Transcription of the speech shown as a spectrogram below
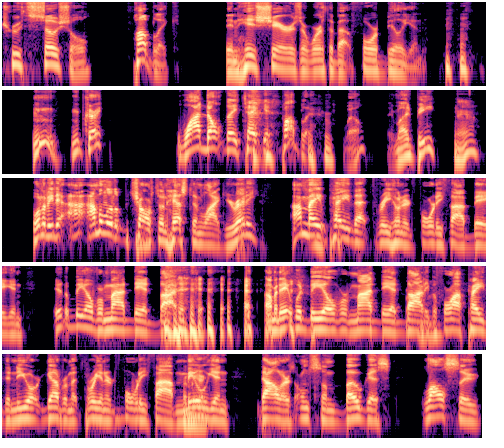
Truth Social public, then his shares are worth about four billion. Hmm, okay. Why don't they take it public? well, they might be. Yeah. Well, I mean, I, I'm a little Charlton Heston like. You ready? I may pay that 345 billion. It'll be over my dead body. I mean, it would be over my dead body before I paid the New York government 345 million dollars on some bogus lawsuit.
